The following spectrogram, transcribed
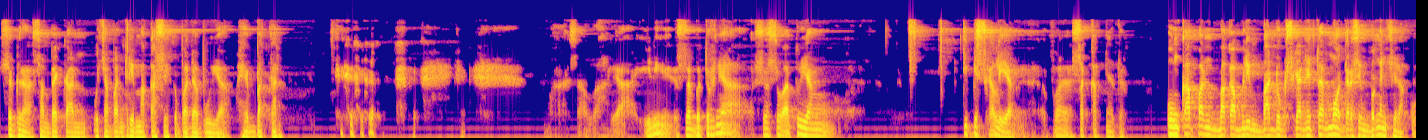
Segera sampaikan ucapan terima kasih kepada Buya. Hebat kan? Masya Allah. Ya, ini sebetulnya sesuatu yang tipis sekali ya apa sekatnya tuh ungkapan bakal beli baduk itu modar sing bengen siraku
